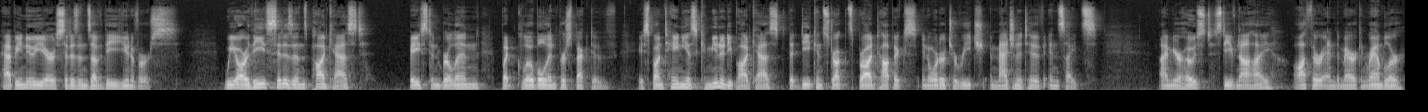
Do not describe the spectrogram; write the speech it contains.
Happy New Year, citizens of the universe. We are the Citizens Podcast, based in Berlin, but global in perspective, a spontaneous community podcast that deconstructs broad topics in order to reach imaginative insights. I'm your host, Steve Nahai, author and American Rambler.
